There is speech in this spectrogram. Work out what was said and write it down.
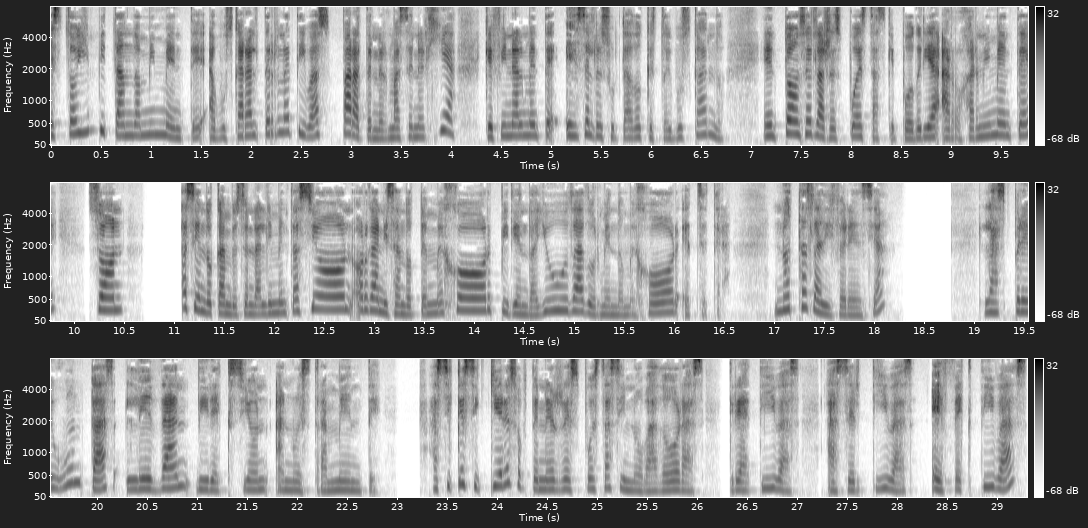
Estoy invitando a mi mente a buscar alternativas para tener más energía, que finalmente es el resultado que estoy buscando. Entonces, las respuestas que podría arrojar mi mente son haciendo cambios en la alimentación, organizándote mejor, pidiendo ayuda, durmiendo mejor, etc. ¿Notas la diferencia? Las preguntas le dan dirección a nuestra mente. Así que si quieres obtener respuestas innovadoras, creativas, asertivas, efectivas,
